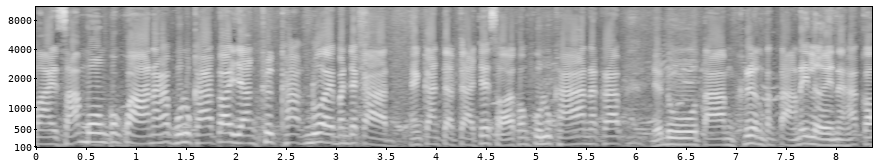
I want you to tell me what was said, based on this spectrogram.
บ่ายสามโมงกว่าๆนะครับ คุณลูกค้าก็ยังคึกคักด้วยบรรยากาศแห่งการจับจ่ายใช้สอยของคุณลูกค้านะครับ เดี๋ยวดูตามเครื่องต่างๆได้เลยนะฮะก็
